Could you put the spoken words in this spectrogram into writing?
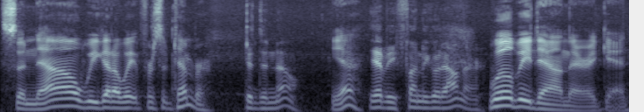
So now we got to wait for September. Good to know. Yeah. Yeah, it'd be fun to go down there. We'll be down there again.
